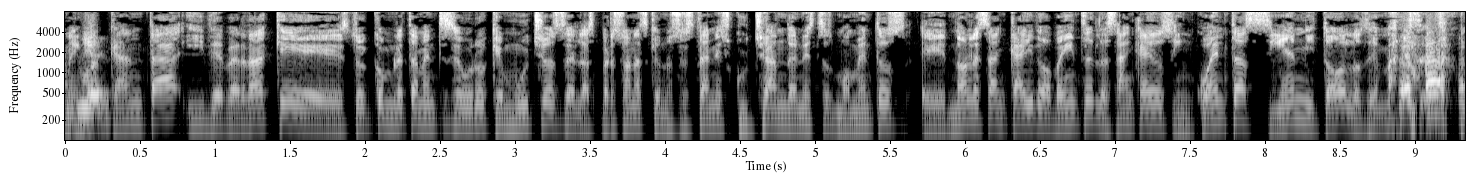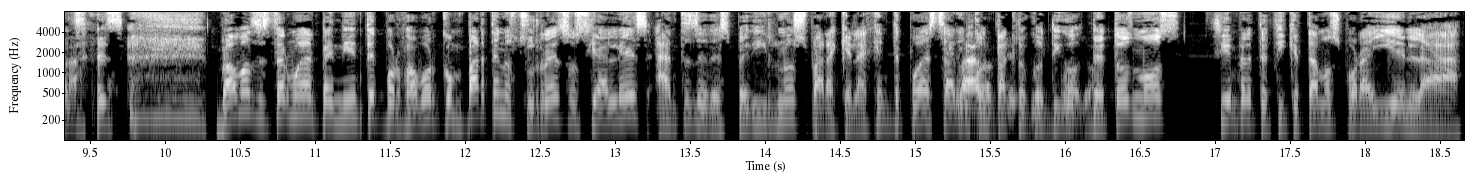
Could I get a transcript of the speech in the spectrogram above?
me encanta y de verdad que estoy completamente seguro que muchas de las personas que nos están escuchando en estos momentos eh, no les han caído 20, les han caído 50, 100 y todos los demás. Entonces, vamos a estar muy al pendiente. Por favor, compártenos tus redes sociales antes de despedirnos para que la gente pueda estar en contacto contigo. De todos modos, siempre te etiquetamos por ahí en la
